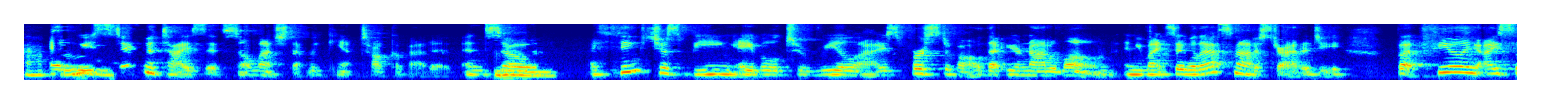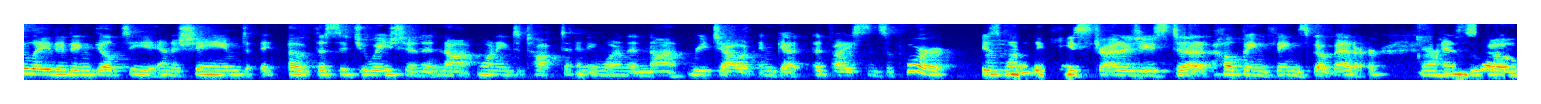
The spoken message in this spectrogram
Absolutely. And we stigmatize it so much that we can't talk about it. And so mm-hmm. I think just being able to realize, first of all, that you're not alone. And you might say, well, that's not a strategy. But feeling isolated and guilty and ashamed of the situation and not wanting to talk to anyone and not reach out and get advice and support is mm-hmm. one of the key strategies to helping things go better. Yeah, and so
